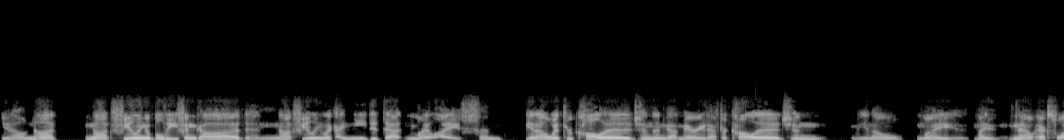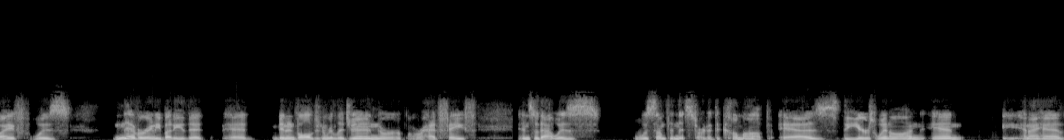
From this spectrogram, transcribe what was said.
you know, not not feeling a belief in God and not feeling like I needed that in my life and you know, went through college and then got married after college and you know, my my now ex-wife was never anybody that had been involved in religion or or had faith. And so that was was something that started to come up as the years went on and and I had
